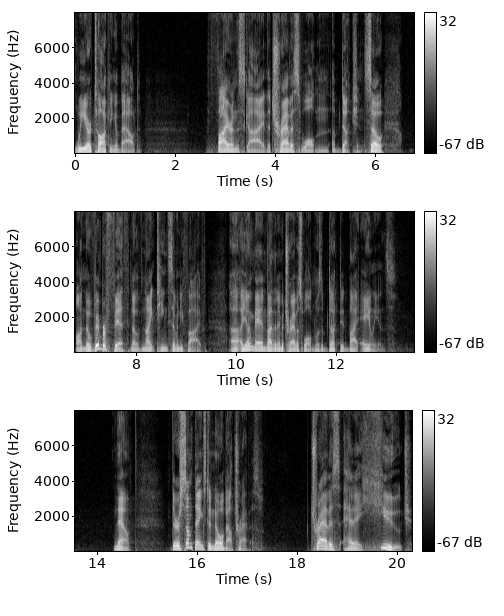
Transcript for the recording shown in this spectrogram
we are talking about Fire in the Sky, the Travis Walton abduction. So, on November 5th of 1975, uh, a young man by the name of Travis Walton was abducted by aliens. Now, there are some things to know about Travis. Travis had a huge,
